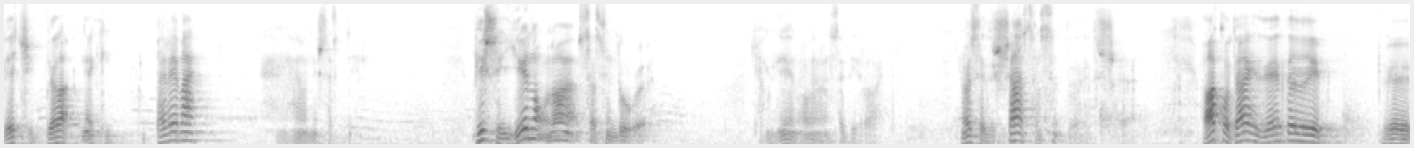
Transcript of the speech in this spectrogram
Reći bila neki prema, nema ništa s tim. Piše jedno ono sasvim drugo je. Čak nije ono sabirati. I ono se dešava, sasvim drugo dešava. Ako dragi gledali, e,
